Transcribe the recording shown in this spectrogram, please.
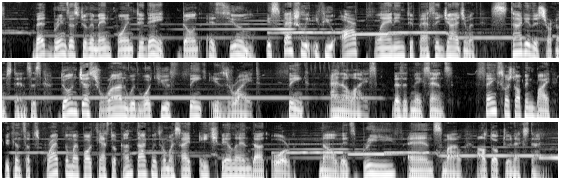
That brings us to the main point today. Don't assume, especially if you are planning to pass a judgment. Study the circumstances. Don't just run with what you think is right. Think, analyze. Does it make sense? Thanks for stopping by. You can subscribe to my podcast or contact me through my site hpln.org. Now let's breathe and smile. I'll talk to you next time.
